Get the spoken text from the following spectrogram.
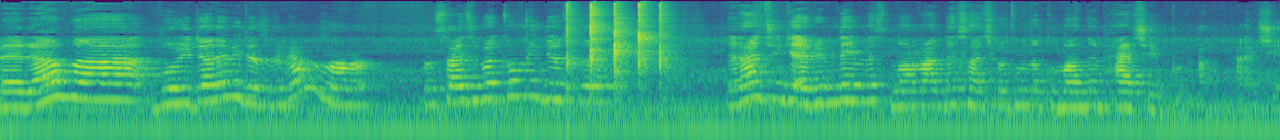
Merhaba. Bu video ne videosu biliyor musun? Saç bakım videosu. Neden? Çünkü evimdeyim ve normalde saç bakımında kullandığım her şey burada. Her şey.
